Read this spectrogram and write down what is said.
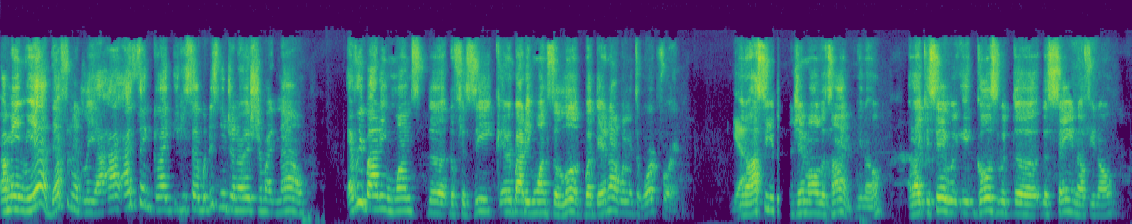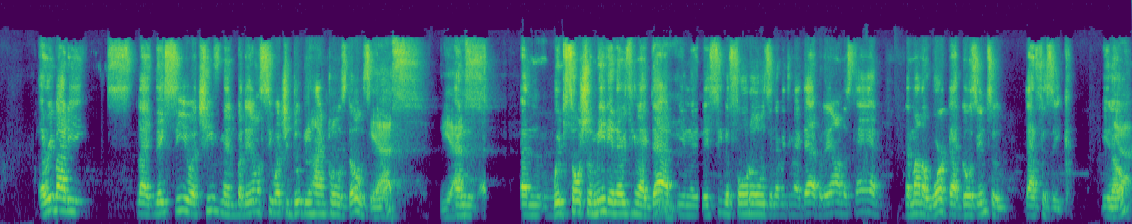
I mean, yeah, definitely. I, I think, like you said, with this new generation right now, everybody wants the the physique, everybody wants the look, but they're not willing to work for it. Yeah. You know, I see it in the gym all the time, you know. And like you said, it goes with the the saying of, you know, everybody like they see your achievement, but they don't see what you do behind closed doors. Yes. Know? Yes. And, and with social media and everything like that, mm. you know, they see the photos and everything like that, but they don't understand the amount of work that goes into that physique. You know, yeah,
